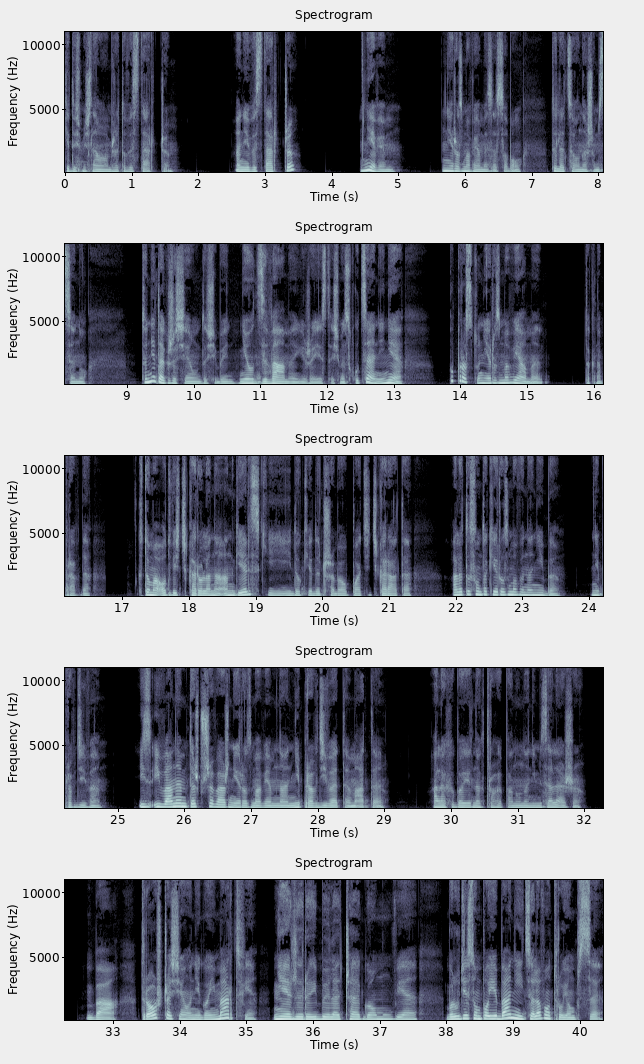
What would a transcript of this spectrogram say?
Kiedyś myślałam, że to wystarczy. A nie wystarczy? Nie wiem. Nie rozmawiamy ze sobą. Tyle co o naszym synu. To nie tak, że się do siebie nie odzywamy i że jesteśmy skłóceni. Nie. Po prostu nie rozmawiamy. Tak naprawdę. Kto ma odwieźć Karola na angielski i do kiedy trzeba opłacić karatę? Ale to są takie rozmowy na niby, nieprawdziwe. I z Iwanem też przeważnie rozmawiam na nieprawdziwe tematy. Ale chyba jednak trochę panu na nim zależy. Ba, troszczę się o niego i martwię. Nie żryj byle czego, mówię, bo ludzie są pojebani i celowo trują psy.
